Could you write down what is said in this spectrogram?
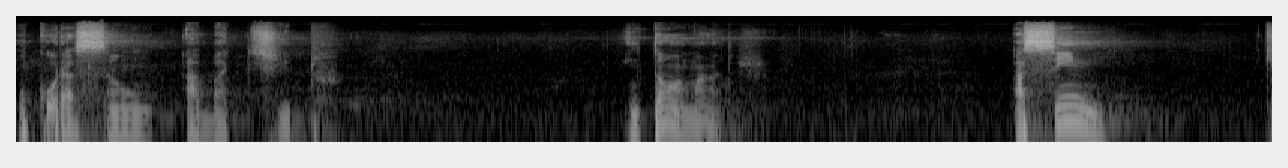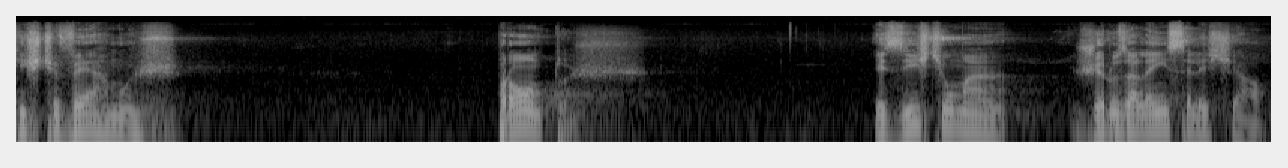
o coração abatido. Então, amados, assim que estivermos prontos, existe uma Jerusalém celestial.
